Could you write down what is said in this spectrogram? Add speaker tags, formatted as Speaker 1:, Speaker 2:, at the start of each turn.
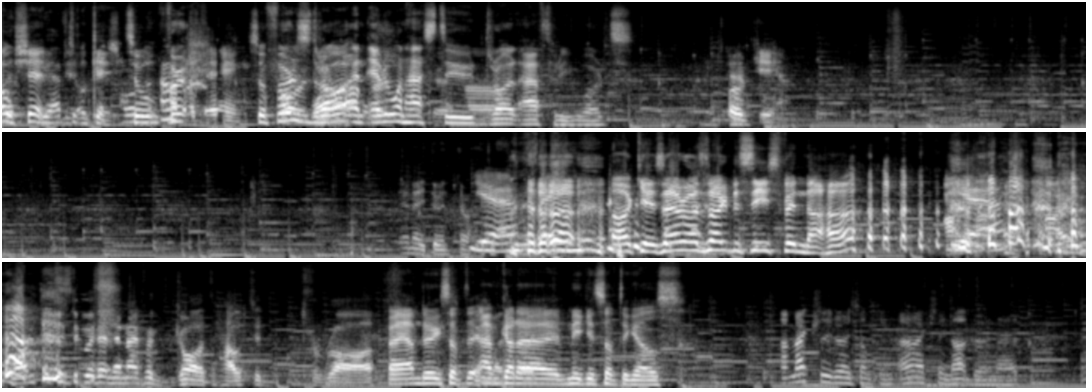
Speaker 1: Oh
Speaker 2: But
Speaker 1: shit.
Speaker 2: to
Speaker 1: Okay, so
Speaker 2: of
Speaker 1: fir-
Speaker 3: Oh,
Speaker 1: so first
Speaker 3: Oh,
Speaker 1: draw,
Speaker 3: wow.
Speaker 1: and everyone has to
Speaker 3: Uh,
Speaker 1: draw it afterwards.
Speaker 3: Okay.
Speaker 2: And I don't know.
Speaker 4: Yeah. same.
Speaker 1: okay, so everyone's not gonna see Spinda, huh?
Speaker 4: yeah.
Speaker 5: I wanted to do it and then I forgot how to draw.
Speaker 1: Right, I'm doing something. I'm gonna make it something else.
Speaker 6: I'm actually doing something. I'm actually not doing that.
